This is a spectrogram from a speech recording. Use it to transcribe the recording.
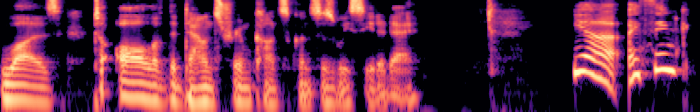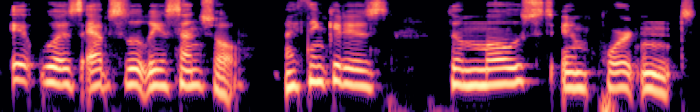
was to all of the downstream consequences we see today? Yeah, I think it was absolutely essential. I think it is the most important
